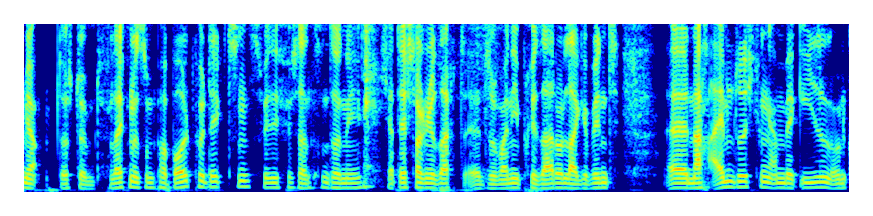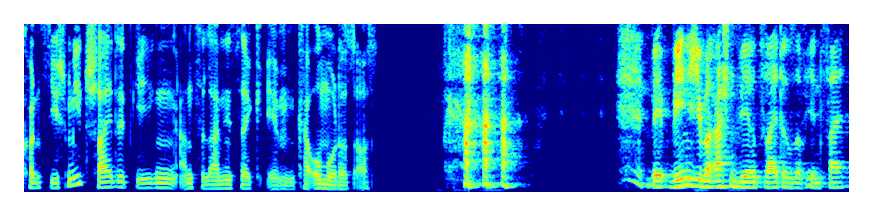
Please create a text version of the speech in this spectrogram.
Ja, das stimmt. Vielleicht nur so ein paar Bold Predictions für die Fischanzentournee. Ich hatte ja schon gesagt, äh, Giovanni Prisadola gewinnt äh, nach einem Durchgang am Bergisel und Konsti Schmid scheidet gegen Ancelanisek im K.O.-Modus aus. Wenig überraschend wäre zweiteres auf jeden Fall.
